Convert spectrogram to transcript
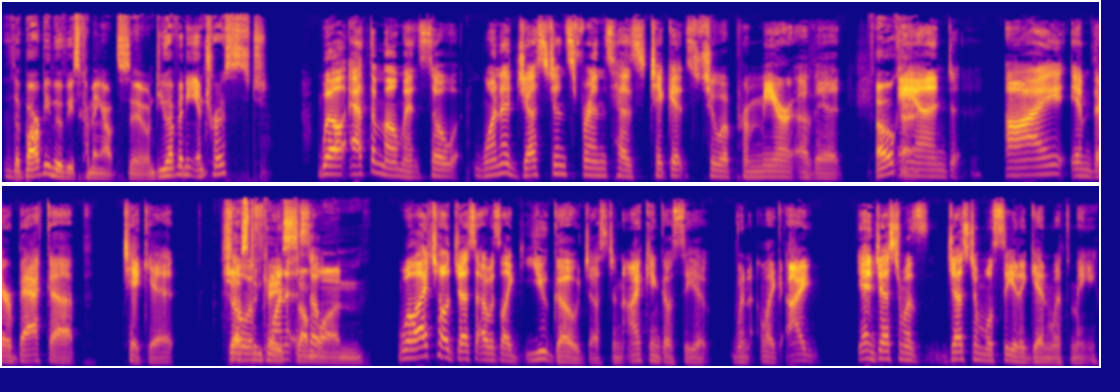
the Barbie movie's coming out soon. Do you have any interest? Well, at the moment, so one of Justin's friends has tickets to a premiere of it, okay. and I am their backup ticket. Just if in case one- so- someone. well, I told Justin, I was like, "You go, Justin. I can go see it when, like, I." And Justin was Justin will see it again with me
